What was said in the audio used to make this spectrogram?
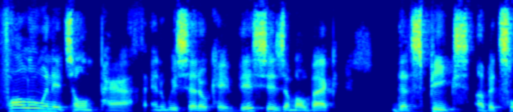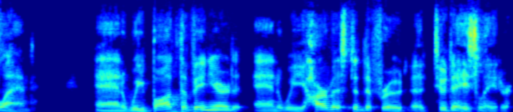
following its own path. And we said, okay, this is a Malbec that speaks of its land. And we bought the vineyard and we harvested the fruit uh, two days later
